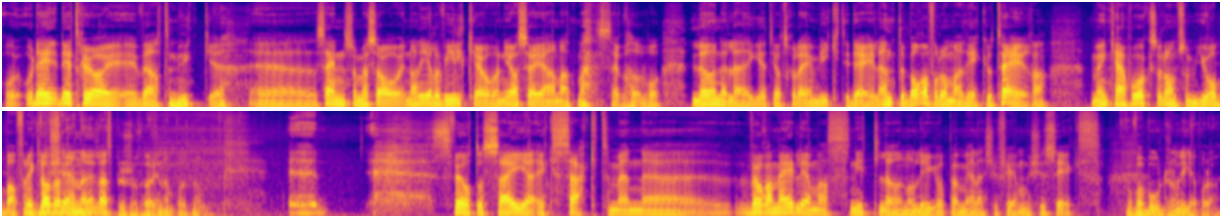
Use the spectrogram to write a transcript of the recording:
och det, det, tror jag är, värt mycket. Ehm, sen som jag sa, när det gäller villkoren, jag ser gärna att man ser över löneläget. Jag tror det är en viktig del, inte bara för de man rekryterar, men kanske också de som jobbar. För det är klart Vad tjänar en lastbilschaufför inom Postnord? Eh, svårt att säga exakt, men eh, våra medlemmars snittlöner ligger på mellan 25 och 26. Och vad borde de ligga på då?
